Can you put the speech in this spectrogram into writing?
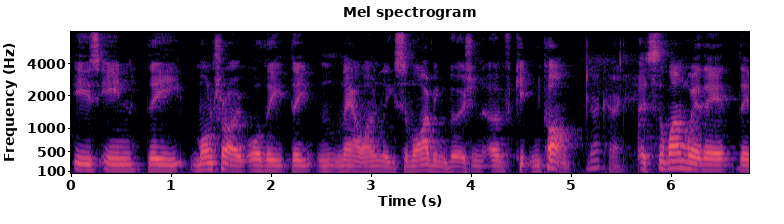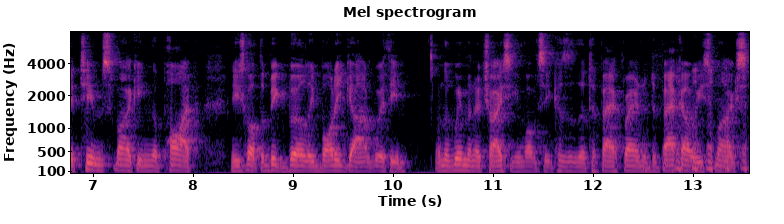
is in the Montreux or the, the now only surviving version of Kitten Kong. Okay. It's the one where they're, they're Tim smoking the pipe, and he's got the big burly bodyguard with him, and the women are chasing him obviously because of the tobacco brand of tobacco he smokes.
